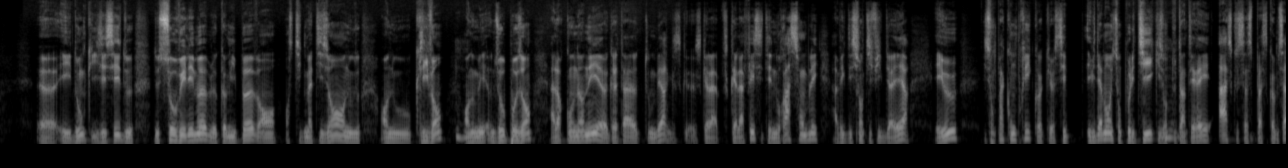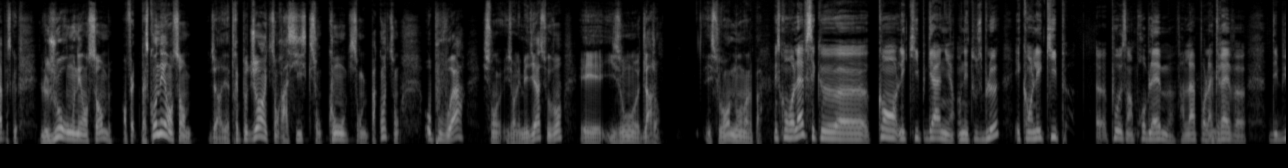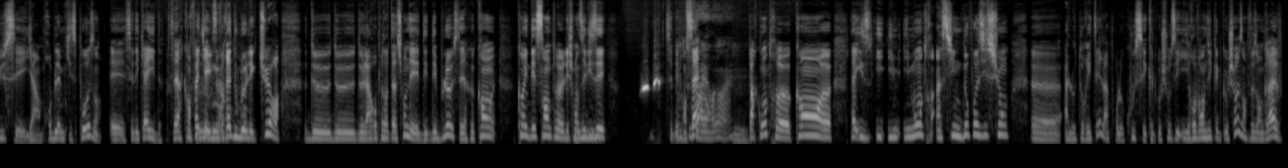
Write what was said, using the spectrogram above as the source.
Euh, et donc, ils essaient de, sauver les meubles comme ils peuvent en, stigmatisant, en nous, en nous clivant, mhm. en nous, opposant, alors qu'on en est, euh, Greta Thunberg, ce qu'elle a, fait, c'était nous rassembler avec des scientifiques derrière. Et eux, ils n'ont pas compris quoi, que c'est évidemment, ils sont politiques, ils ont mhm. tout intérêt à ce que ça se passe comme ça, parce que le jour où on est ensemble, en fait, parce qu'on est ensemble, il y a très peu de gens qui sont racistes, qui sont cons, qui sont, par contre, ils sont au pouvoir, ils, sont, ils ont les médias souvent, et ils ont de l'argent. Et souvent, nous, on n'en a pas. Mais ce qu'on relève, c'est que euh, quand l'équipe gagne, on est tous bleus. Et quand l'équipe euh, pose un problème, enfin là, pour la mm. grève euh, des bus, il y a un problème qui se pose, et c'est des caïds. C'est-à-dire qu'en fait, il y a une vraie double lecture de, de, la représentation des, des, bleus. C'est-à-dire que quand, quand ils descendent les Champs-Élysées, c'est des Français. Mm. Par contre, euh, quand euh, là, ils, montrent un signe d'opposition euh, à l'autorité, là pour le coup, c'est quelque chose, ils revendiquent quelque chose en faisant grève.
